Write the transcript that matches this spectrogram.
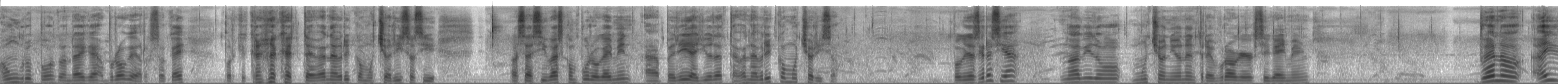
a un grupo donde haya bloggers, ¿ok? Porque créeme que te van a abrir como chorizos y... O sea, si vas con puro gaming a pedir ayuda, te van a abrir como chorizo. Por desgracia, no ha habido mucha unión entre bloggers y gaming. Bueno, hay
